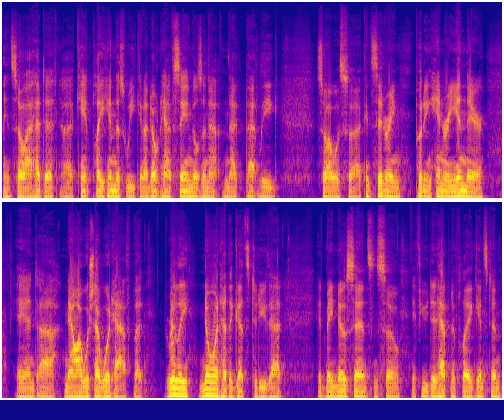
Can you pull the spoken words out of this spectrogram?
and so I had to uh, can't play him this week, and I don't have Samuels in that in that, that league. So I was uh, considering putting Henry in there, and uh, now I wish I would have, but really, no one had the guts to do that. It made no sense. And so, if you did happen to play against him,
